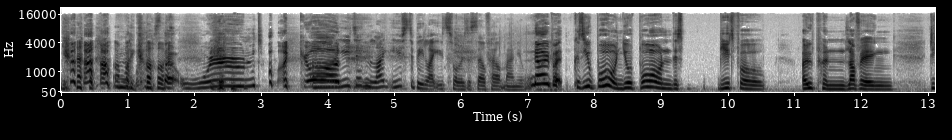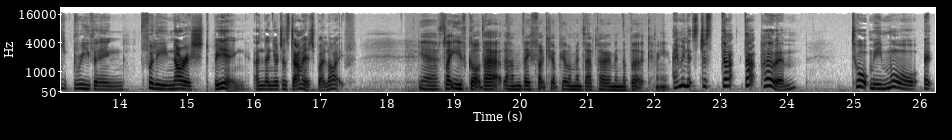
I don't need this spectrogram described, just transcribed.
Oh my god! that wound. oh my Oh, god. you didn't like. Used to be like you'd swallowed a self-help manual. no, but because you're born, you're born this beautiful, open, loving, deep breathing, fully nourished being, and then you're just damaged by life. Yeah, it's like you've got that. Um, they fuck you up your mum and dad poem in the book. I mean, it's just that that poem taught me more. It,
